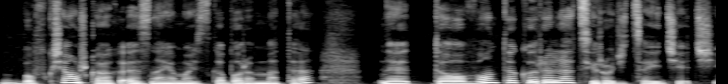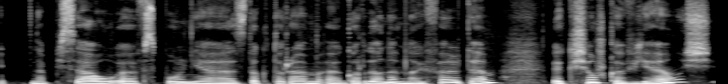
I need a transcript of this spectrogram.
bo w książkach e, znajomość z Gaborem Mate, e, to wątek relacji rodzica i dzieci. Napisał e, wspólnie z doktorem Gordonem Neufeldem książkę Więź,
